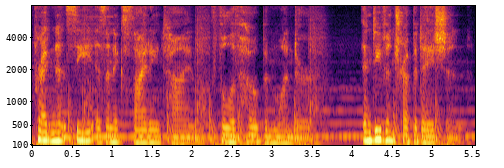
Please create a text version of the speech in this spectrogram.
Pregnancy is an exciting time, full of hope and wonder, and even trepidation.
